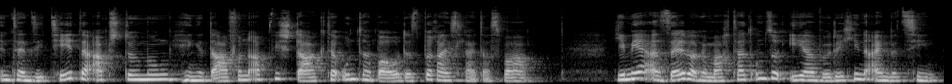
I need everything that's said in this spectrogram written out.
Intensität der Abstimmung hinge davon ab, wie stark der Unterbau des Bereichsleiters war. Je mehr er selber gemacht hat, umso eher würde ich ihn einbeziehen.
